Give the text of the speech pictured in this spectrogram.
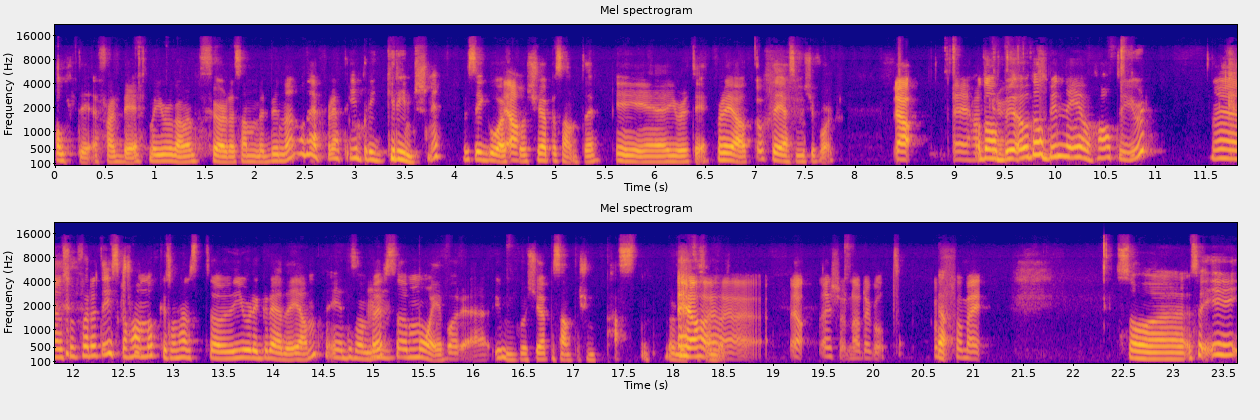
alltid er ferdig med julegaven før desember begynner. Og det er fordi at jeg blir grinchen hvis jeg går Ja. på kjøpesenter i juletid. Fordi at det er så mye folk. Ja. Jeg har Og da, og da begynner jeg å hate jul. Eh, Så for at jeg skal ha noe som helst av juleglede igjen i desember, Mm. så må jeg bare unngå kjøpesenter som pesten. Ja, ja, ja, ja. ja, jeg skjønner det godt. Ja. Uff a meg. Så, så jeg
